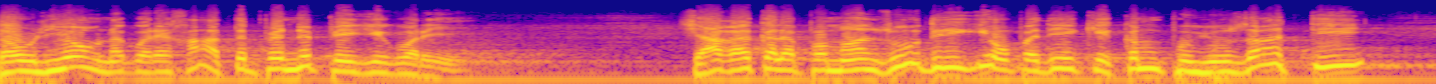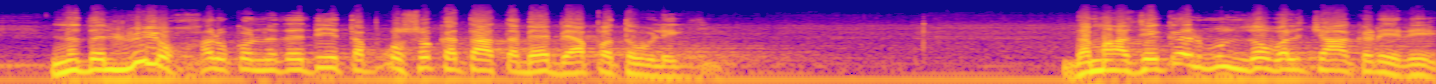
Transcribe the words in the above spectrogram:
د اولیو نه ګوره خاطر په نه پیږي ګوري چې هغه کله په مانځو دريږي او په دې کې کم په یو ذات دي نو د لوی خلکو نه د دې تاسو کته ته بیا پته ولګي د مازیګر مونځ ول چا کړی دی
